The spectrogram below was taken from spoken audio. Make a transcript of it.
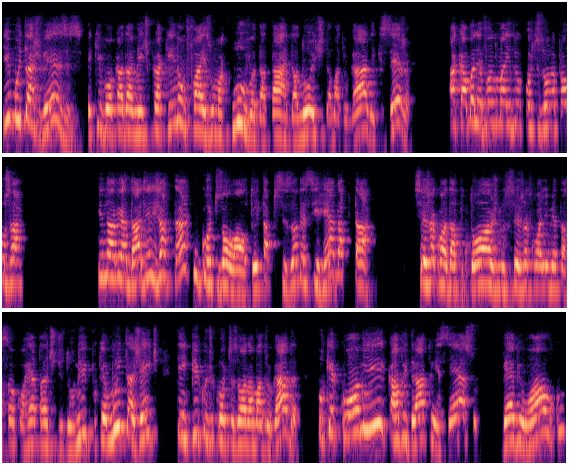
E muitas vezes, equivocadamente, para quem não faz uma curva da tarde, da noite, da madrugada, que seja, acaba levando uma hidrocortisona para usar. E, na verdade, ele já está com cortisol alto, ele está precisando é se readaptar seja com adaptógeno, seja com alimentação correta antes de dormir, porque muita gente tem pico de cortisol na madrugada porque come carboidrato em excesso, bebe um álcool.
